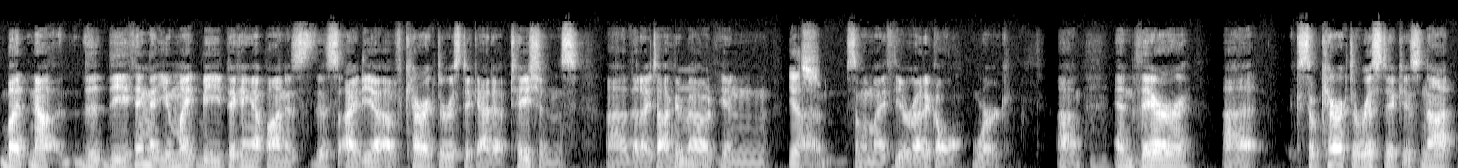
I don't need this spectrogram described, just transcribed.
but now, the the thing that you might be picking up on is this idea of characteristic adaptations uh, that I talk about in Yes. um, some of my theoretical work, um, and there, uh, so characteristic is not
